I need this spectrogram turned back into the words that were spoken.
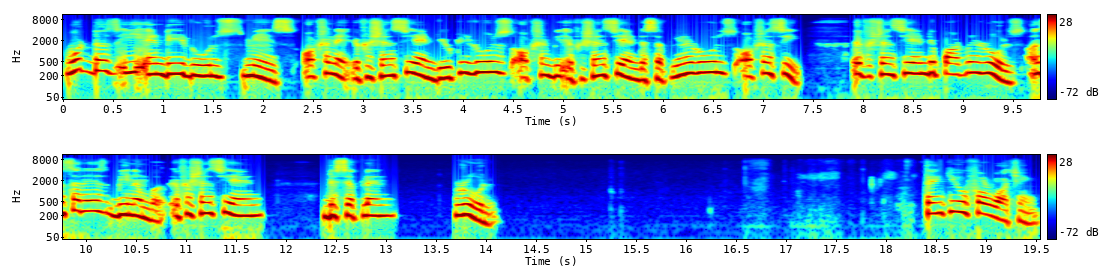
What does E and D rules means? Option A efficiency and duty rules, option B efficiency and discipline rules, option C efficiency and department rules. Answer is B number efficiency and discipline rule. Thank you for watching.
